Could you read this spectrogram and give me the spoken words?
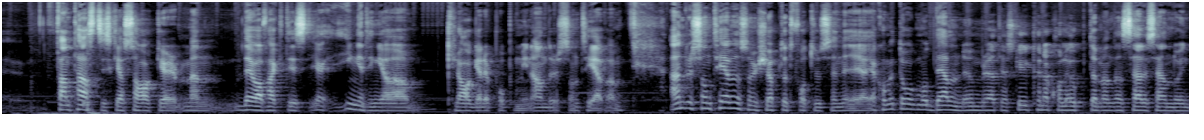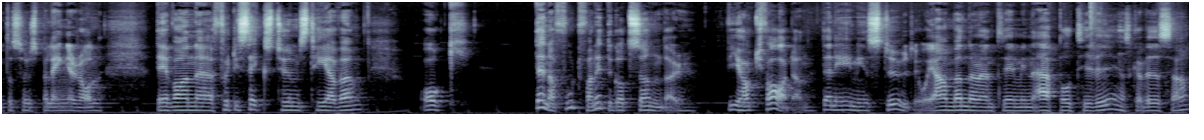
Eh, fantastiska saker, men det var faktiskt ingenting jag klagade på på min Anderson-TV. Andersson-TVn som jag köpte 2009, jag kommer inte ihåg modellnumret, jag skulle kunna kolla upp det men den säljs ändå inte så det spelar ingen roll. Det var en eh, 46-tums TV och den har fortfarande inte gått sönder. Vi har kvar den. Den är i min studio. Jag använder den till min Apple TV. Jag ska visa.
